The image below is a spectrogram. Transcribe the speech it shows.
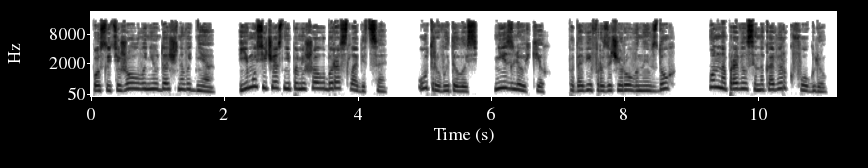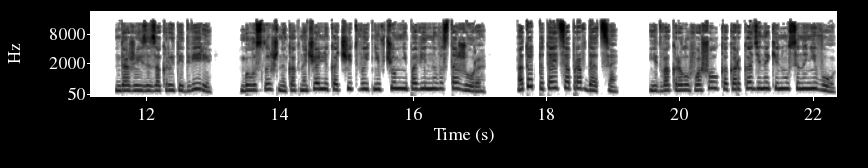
после тяжелого неудачного дня. Ему сейчас не помешало бы расслабиться. Утро выдалось не из легких. Подавив разочарованный вздох, он направился на ковер к Фоглю. Даже из-за закрытой двери было слышно, как начальник отчитывает ни в чем не повинного стажера, а тот пытается оправдаться. Едва Крылов вошел, как Аркадий накинулся на него.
